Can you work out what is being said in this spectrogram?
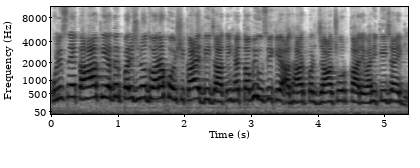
पुलिस ने कहा कि अगर परिजनों द्वारा कोई शिकायत दी जाती है, तभी उसी के आधार पर जाँच और कार्यवाही की जाएगी।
